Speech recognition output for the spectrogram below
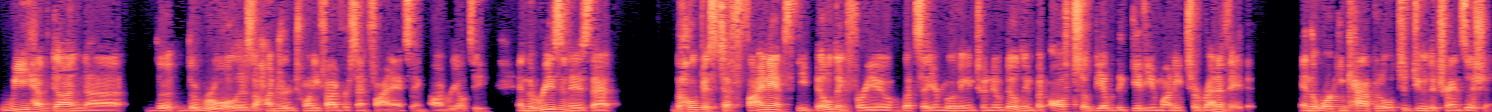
we have done uh, the the rule is 125% financing on realty, and the reason is that the hope is to finance the building for you. Let's say you're moving into a new building, but also be able to give you money to renovate it and the working capital to do the transition.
